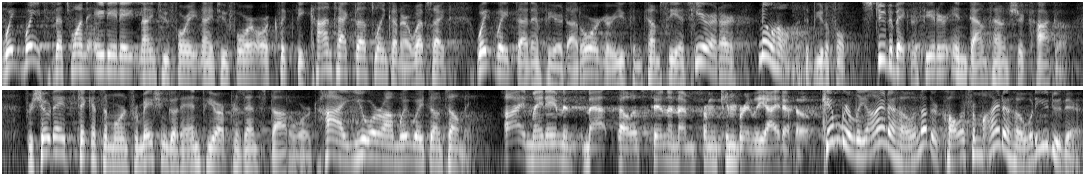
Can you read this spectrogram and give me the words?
Wait, wait. That's 1 888 924 8924, or click the Contact Us link on our website, waitwait.npr.org, or you can come see us here at our new home at the beautiful Studebaker Theater in downtown Chicago. For show dates, tickets, and more information, go to nprpresents.org. Hi, you are on Wait, Wait, Don't Tell Me. Hi, my name is Matt Belliston, and I'm from Kimberly, Idaho. Kimberly, Idaho, another caller from Idaho. What do you do there?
